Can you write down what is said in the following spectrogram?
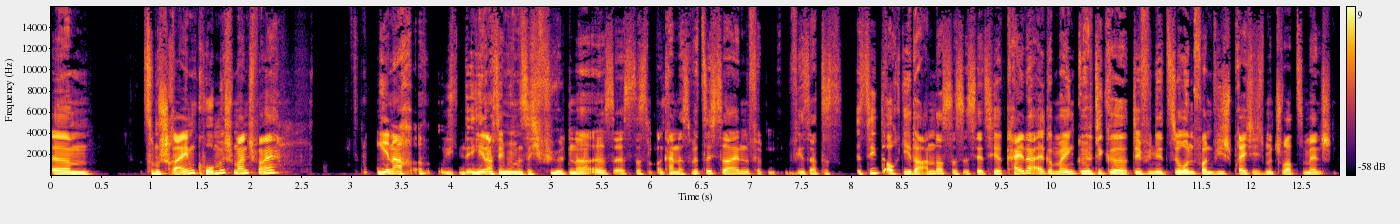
ähm, zum Schreien komisch manchmal je nach je nachdem wie man sich fühlt ne es, es das kann das witzig sein wie gesagt das sieht auch jeder anders das ist jetzt hier keine allgemeingültige Definition von wie spreche ich mit schwarzen Menschen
